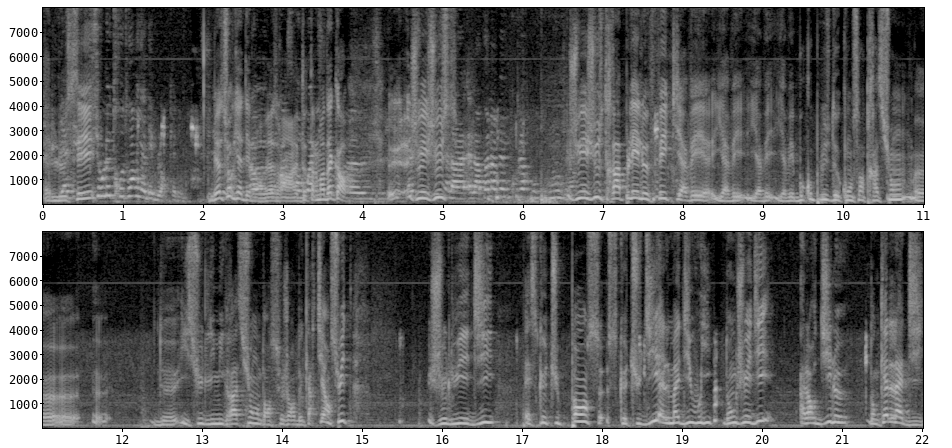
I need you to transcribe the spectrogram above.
Elle le sait. Sur le trottoir, il y a des blancs. Bien sûr qu'il y a des blancs, bien sûr, on est totalement d'accord. Euh, je vais juste- Elle a, elle a pas la même couleur pour tout le monde. Je lui ai juste rappelé le fait qu'il y avait, il y avait, il y avait, il y avait beaucoup plus de concentration euh, euh, de, issus de l'immigration dans ce genre de quartier. Ensuite, je lui ai dit, est-ce que tu penses ce que tu dis? Elle m'a dit oui. Donc je lui ai dit, alors dis-le. Donc elle l'a dit.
